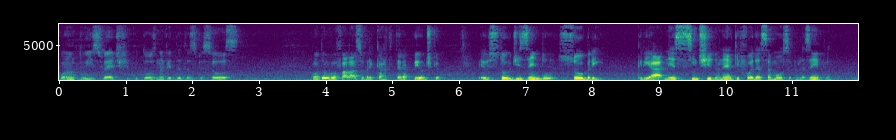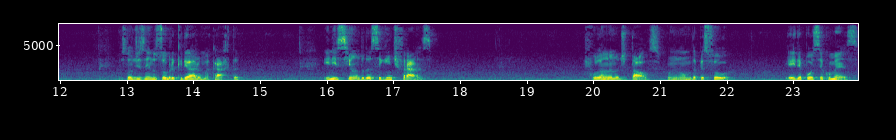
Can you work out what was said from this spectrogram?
quanto isso é dificultoso na vida das pessoas? Quando eu vou falar sobre carta terapêutica, eu estou dizendo sobre criar nesse sentido, né, que foi dessa moça, por exemplo, Estou dizendo sobre criar uma carta, iniciando da seguinte frase: Fulano de Tal, põe o nome da pessoa. E aí depois você começa.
